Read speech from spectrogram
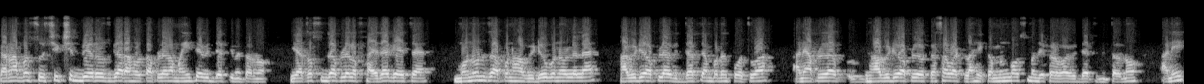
कारण आपण सुशिक्षित बेरोजगार आहोत आपल्याला माहिती आहे विद्यार्थी मित्रांनो. याचा सुद्धा आपल्याला फायदा घ्यायचा आहे. म्हणूनच आपण हा व्हिडिओ बनवलेला आहे. हा व्हिडिओ आपल्या विद्यार्थ्यांपर्यंत पोहोचवा आणि आपल्याला हा व्हिडिओ आपल्याला कसा वाटला हे कमेंट बॉक्समध्ये कळवा विद्यार्थी मित्रांनो. आणि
